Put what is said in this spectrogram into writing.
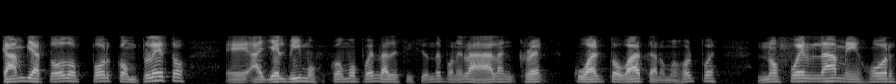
cambia todo por completo. Eh, ayer vimos cómo pues la decisión de poner a Alan Craig cuarto bate, a lo mejor pues no fue la mejor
